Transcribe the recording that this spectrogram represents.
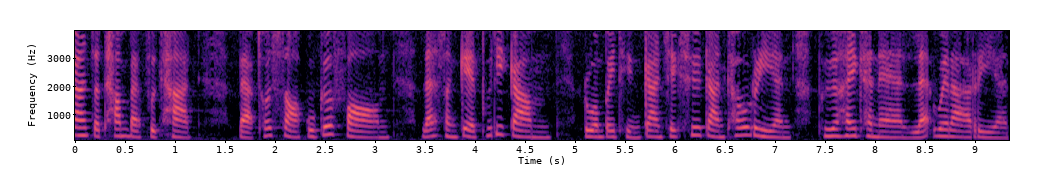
การจัดทำแบบฝึกหัด แบบทดสอบ Google Form และสังเกตพฤติกรรม รวมไปถึงการเช็คชื่อการเข้าเรียน เพื่อให้คะแนนและเวลาเรียน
